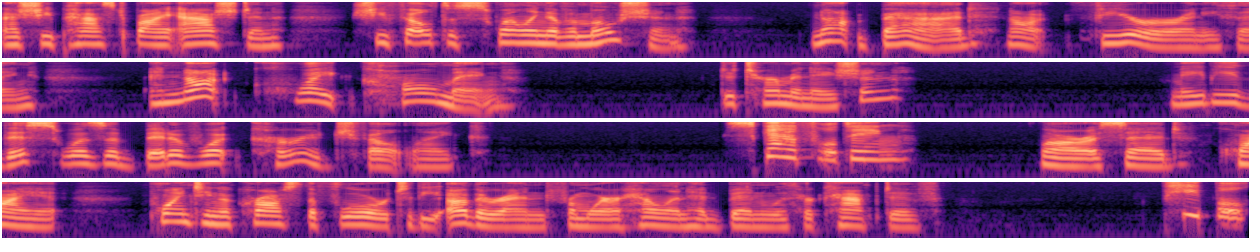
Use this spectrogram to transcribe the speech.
As she passed by Ashton, she felt a swelling of emotion. Not bad, not fear or anything, and not quite calming. Determination? Maybe this was a bit of what courage felt like. Scaffolding, Lara said, quiet, pointing across the floor to the other end from where Helen had been with her captive. People,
